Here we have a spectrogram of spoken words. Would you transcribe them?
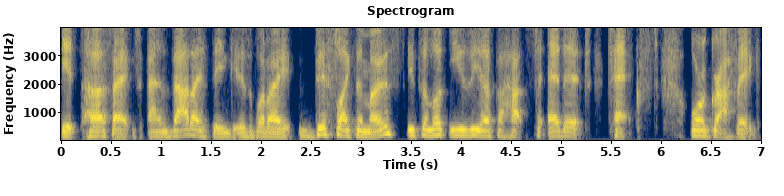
it perfect. And that I think is what I dislike the most. It's a lot easier perhaps to edit text or a graphic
